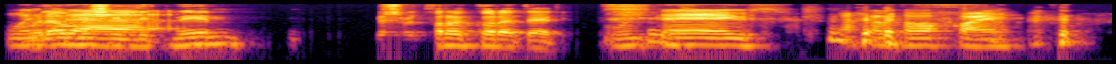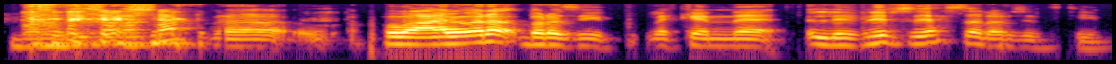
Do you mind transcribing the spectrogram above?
وأنت ولو مش الاثنين مش بتفرج كورة تاني. وانت يا يوسف آخر توقع إيه برازيل أنت؟ ف- هو على الورق برازيل لكن اللي نفسه يحصل أرجنتين.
